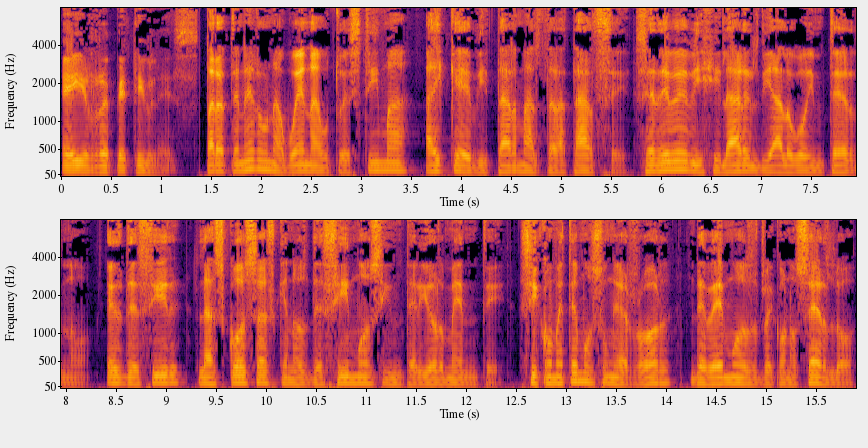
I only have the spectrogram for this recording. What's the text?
e irrepetibles. Para tener una buena autoestima hay que evitar maltratarse. Se debe vigilar el diálogo interno, es decir, las cosas que nos decimos interiormente. Si cometemos un error, debemos reconocerlo,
